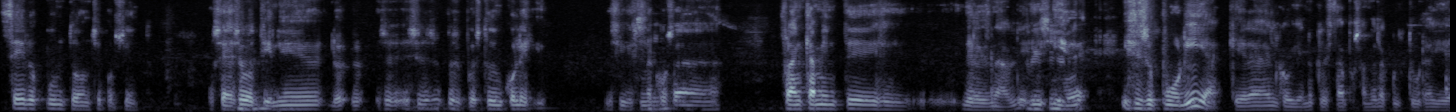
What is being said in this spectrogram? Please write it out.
0.11%. O sea, eso lo tiene, eso es el presupuesto de un colegio. Es decir, es una cosa francamente deleznable. Y, se suponía que era el gobierno que le estaba apostando a la cultura y a,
